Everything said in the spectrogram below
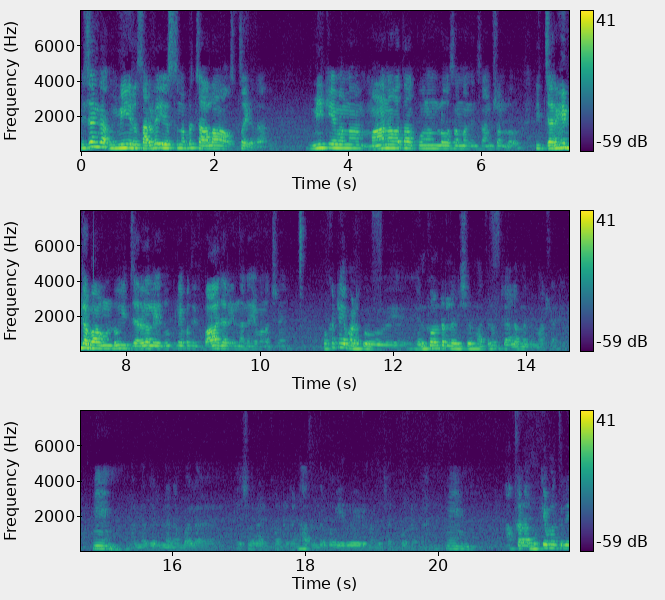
నిజంగా మీరు సర్వే చేస్తున్నప్పుడు చాలా వస్తాయి కదా. మీకేమన్నా మానవతా కోణంలో సంబంధించిన అంశంలో ఇది జరిగింటే బాగుండు ఇది జరగలేదు లేకపోతే ఇది బాగా జరిగింది అనేది ఏమైనా వచ్చినాయి? ఒకటే మనకు ఎన్కౌంటర్ల విషయం మాత్రం చాలా మంది మాట్లాడారు మొన్న జరిగిన నంబాల ఈశ్వర ఎన్కౌంటర్ కానీ ఆ సందర్భంగా ఇరవై ఏడు మంది చనిపోవటం కానీ. అక్కడ ముఖ్యమంత్రి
